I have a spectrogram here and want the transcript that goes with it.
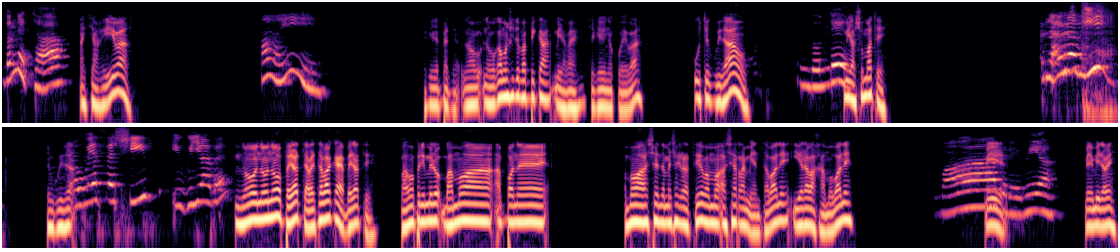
¿Dónde está? Aquí arriba. Ah, ahí. Aquí, espérate. Nos, nos buscamos un sitio para picar. Mira, ve, sé que hay una cueva. Uy, ten cuidado. ¿En dónde? Mira, súmate. ¡La bien! Ten cuidado. voy a hacer shift y voy a ver. No, no, no, espérate, a ver, esta va a caer, espérate. Vamos primero, vamos a, a poner. Vamos a hacer una mesa creativa, vamos a hacer herramientas, ¿vale? Y ahora bajamos, ¿vale? Madre mía. Ven, mira, ven.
